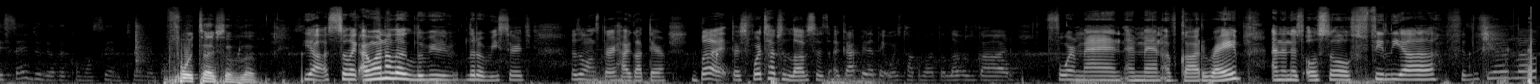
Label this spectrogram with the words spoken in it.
Essaye de le recommencer and turn it back. four types of love. Yeah, so like I went on a little, little research. It was a long story how I got there, but there's four types of love. So there's agape that they always talk about, the love of God for man and man of God, right? And then there's also philia, philia love.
